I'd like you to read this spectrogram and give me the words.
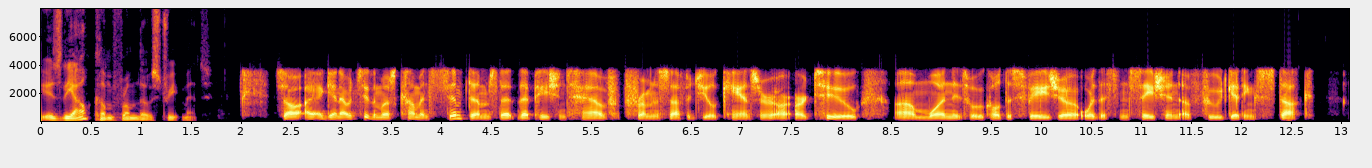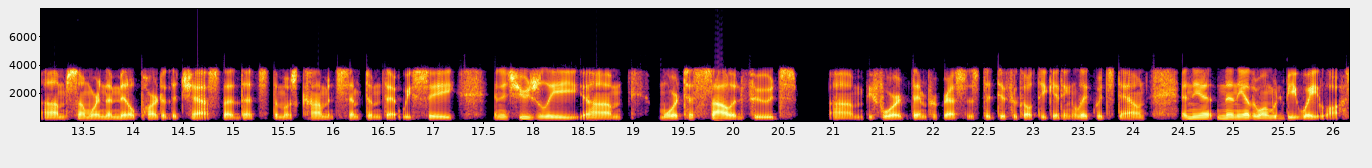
is the outcome from those treatments? So again, I would say the most common symptoms that, that patients have from esophageal cancer are, are two. Um, one is what we call dysphagia, or the sensation of food getting stuck um, somewhere in the middle part of the chest. That, that's the most common symptom that we see, and it's usually um, more to solid foods um, before it then progresses to difficulty getting liquids down. And, the, and then the other one would be weight loss.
